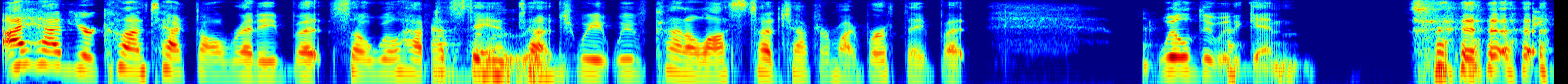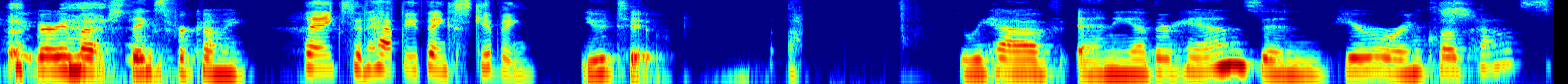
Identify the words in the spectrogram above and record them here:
I have your contact already, but so we'll have to stay in touch. We we've kind of lost touch after my birthday, but we'll do it again. Thank you very much. Thanks for coming. Thanks and happy Thanksgiving. You too. Do we have any other hands in here or in Clubhouse?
